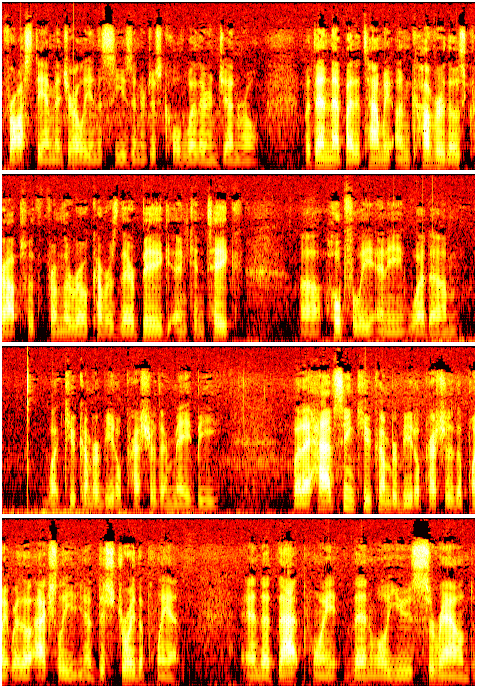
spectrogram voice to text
frost damage early in the season or just cold weather in general. But then that by the time we uncover those crops with, from the row covers, they're big and can take, uh, hopefully, any what, um, what cucumber beetle pressure there may be. But I have seen cucumber beetle pressure to the point where they'll actually you know, destroy the plant. And at that point, then we'll use Surround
